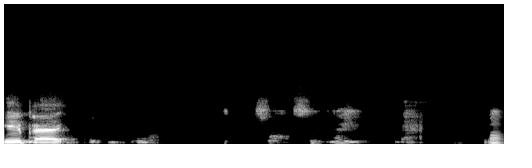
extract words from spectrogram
impact. I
